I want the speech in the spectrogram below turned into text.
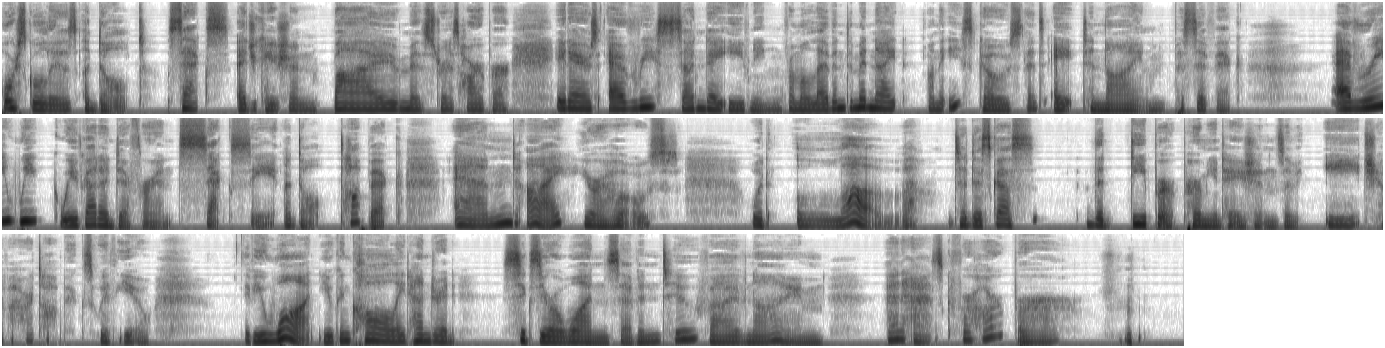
Whore School is adult sex education by Mistress Harper. It airs every Sunday evening from 11 to midnight on the East Coast. That's 8 to 9 Pacific. Every week, we've got a different sexy adult topic, and I, your host, would love to discuss the deeper permutations of each of our topics with you. If you want, you can call 800 601 7259 and ask for Harper.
